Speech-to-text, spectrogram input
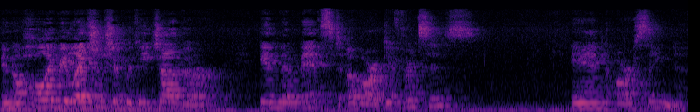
in a holy relationship with each other in the midst of our differences and our sameness.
